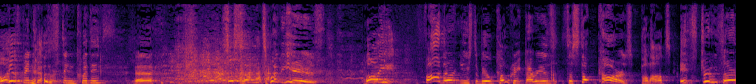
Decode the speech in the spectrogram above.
I have been hosting quizzes uh. for some 20 years. My father used to build concrete barriers to stop cars. Bollards, it's true, sir.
